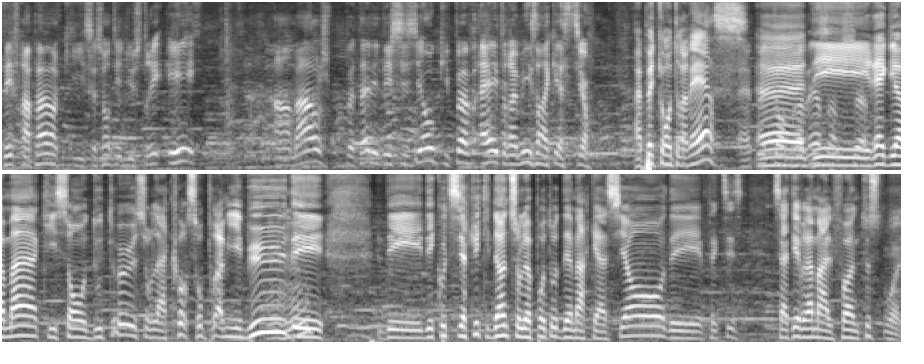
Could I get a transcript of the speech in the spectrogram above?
des frappeurs qui se sont illustrés et en marge, peut-être des décisions qui peuvent être remises en question. Un peu de controverse, Un peu de euh, controverse des règlements qui sont douteux sur la course au premier but, Mhm. des, des, des coups de circuit qui donnent sur le poteau de démarcation. Des, fait que, ça a été vraiment le fun. Tout, Ouais.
